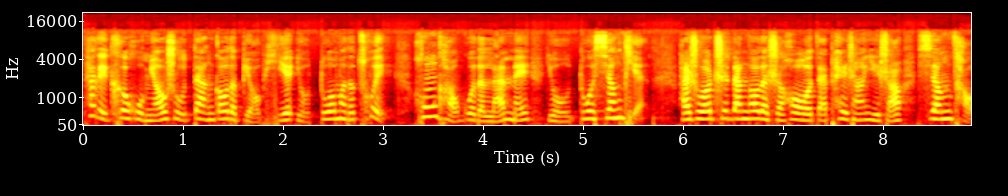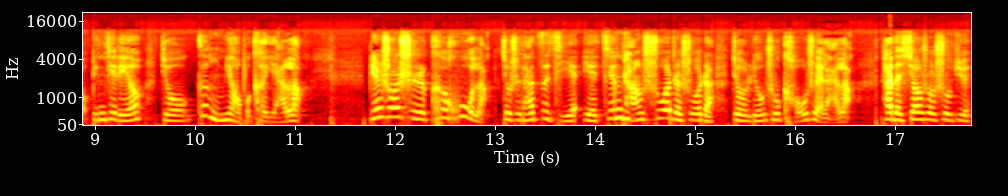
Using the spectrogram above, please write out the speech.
他给客户描述蛋糕的表皮有多么的脆，烘烤过的蓝莓有多香甜，还说吃蛋糕的时候再配上一勺香草冰激凌就更妙不可言了。别说是客户了，就是他自己也经常说着说着就流出口水来了。他的销售数据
